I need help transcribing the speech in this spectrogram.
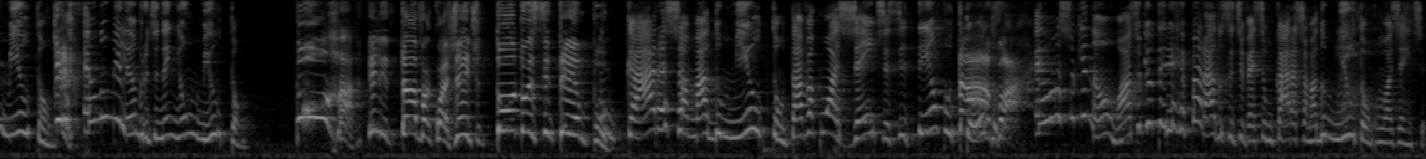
é Milton? Eu não me lembro de nenhum Milton. Porra! Ele tava com a gente todo esse tempo! Um cara chamado Milton tava com a gente esse tempo todo. Tava! Eu acho que não. Acho que eu teria reparado se tivesse um cara chamado Milton com a gente.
